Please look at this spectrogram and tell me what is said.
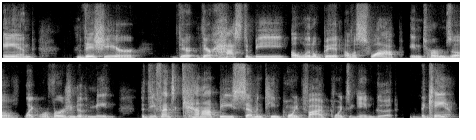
And this year, there there has to be a little bit of a swap in terms of like reversion to the mean. The defense cannot be 17.5 points a game good. They mm-hmm. can't.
